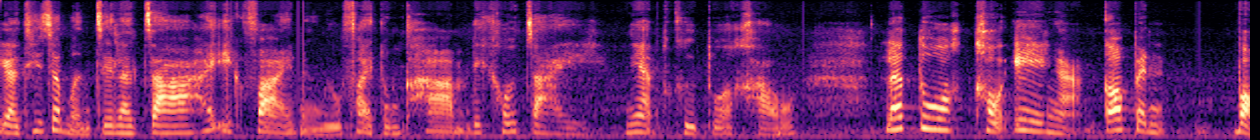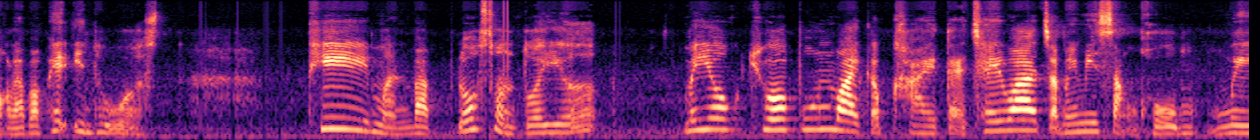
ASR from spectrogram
อยากที่จะเหมือนเจรจาให้อีกฝ่ายหนึ่งหรือฝ่ายตรงข้ามได้เข้าใจเนี่ยคือตัวเขา และตัวเขาเองอะก็เป็นบอกแล้วประเภท introvert ที่เหมือนแบบโลกส่วนตัวเยอะ ไม่ยกชั่วปุ้นวายกับใคร แต่ใช่ว่าจะไม่มีสังคมมี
